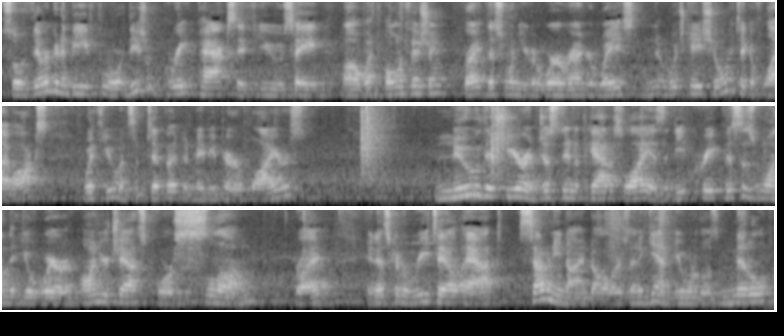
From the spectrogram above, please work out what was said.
So they're going to be for, these are great packs if you say uh, went bone fishing, right? This one you're going to wear around your waist, in which case you only take a fly box with you and some tippet and maybe a pair of pliers. New this year and just in at the Caddis Fly is the Deep Creek. This is one that you'll wear on your chest or slung, right? And it's going to retail at $79 and again be one of those middle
